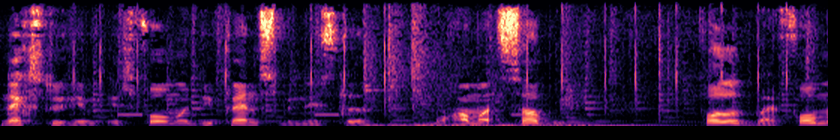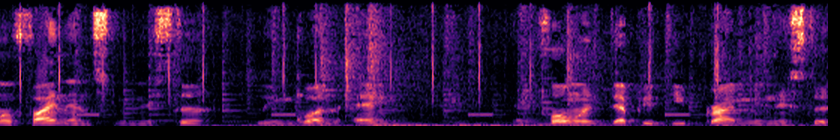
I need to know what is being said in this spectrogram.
Next to him is former Defence Minister Muhammad Sabu, followed by former Finance Minister Lim Guan Eng and former Deputy Prime Minister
